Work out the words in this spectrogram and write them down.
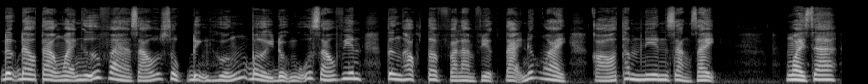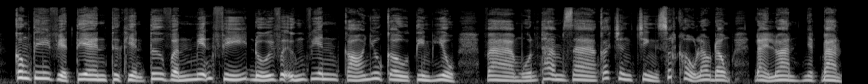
Được đào tạo ngoại ngữ và giáo dục định hướng bởi đội ngũ giáo viên từng học tập và làm việc tại nước ngoài có thâm niên giảng dạy – Ngoài ra, công ty ViettVN thực hiện tư vấn miễn phí đối với ứng viên có nhu cầu tìm hiểu và muốn tham gia các chương trình xuất khẩu lao động Đài Loan, Nhật Bản.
